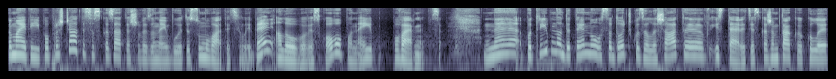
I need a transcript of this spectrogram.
ви маєте їй попрощатися, сказати, що ви за нею будете сумувати цілий день, але обов'язково по неї повернетеся. Не потрібно дитину у садочку залишати в істериці. Скажімо так, коли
